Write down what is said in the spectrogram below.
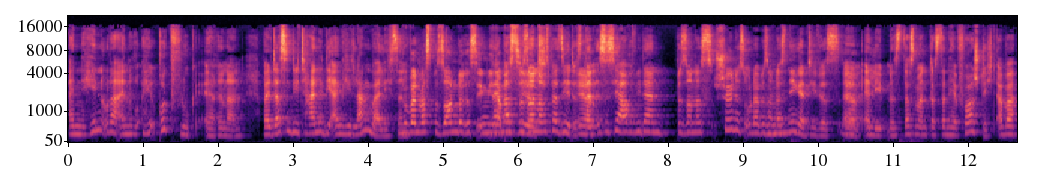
einen Hin- oder einen Rückflug erinnern, weil das sind die Teile, die eigentlich langweilig sind. Nur wenn was Besonderes irgendwie wenn da passiert. Wenn was Besonderes passiert ist, ja. dann ist es ja auch wieder ein besonders schönes oder besonders mhm. negatives äh, ja. Erlebnis, dass man das dann hervorsticht. Aber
